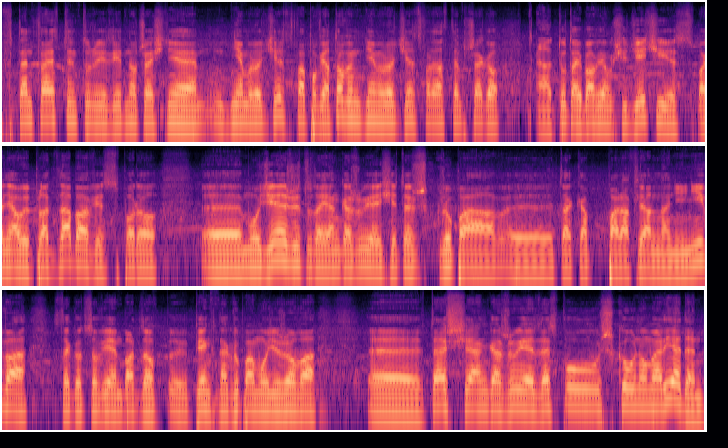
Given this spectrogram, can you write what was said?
w, ten festyn, który jest jednocześnie Dniem Rodzicielstwa, Powiatowym Dniem Rodzicielstwa Zastępczego. Tutaj bawią się dzieci, jest wspaniały plac zabaw, jest sporo e, młodzieży, tutaj angażuje się też grupa e, taka parafialna Niniwa, z tego co wiem bardzo e, piękna grupa młodzieżowa. Też się angażuje zespół szkół numer jeden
